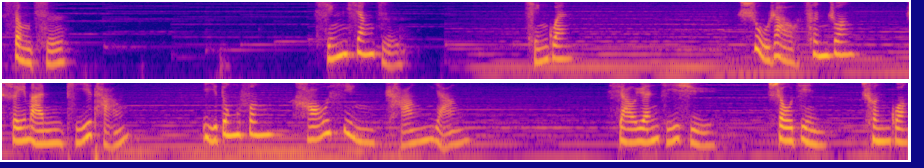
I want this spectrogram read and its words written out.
宋词。行香子，秦观。树绕村庄，水满陂塘，倚东风，豪兴徜徉。小园几许，收尽春光。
